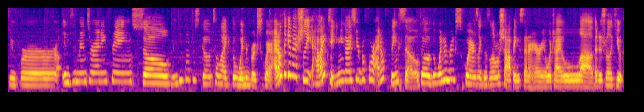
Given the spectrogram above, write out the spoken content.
super intimate or anything. So maybe they'll just go to like the Windenburg Square. I don't think I've actually, have I taken you guys here before? I don't think so. So the Windenburg Square is like this little shopping center area, which I love and it's really cute.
